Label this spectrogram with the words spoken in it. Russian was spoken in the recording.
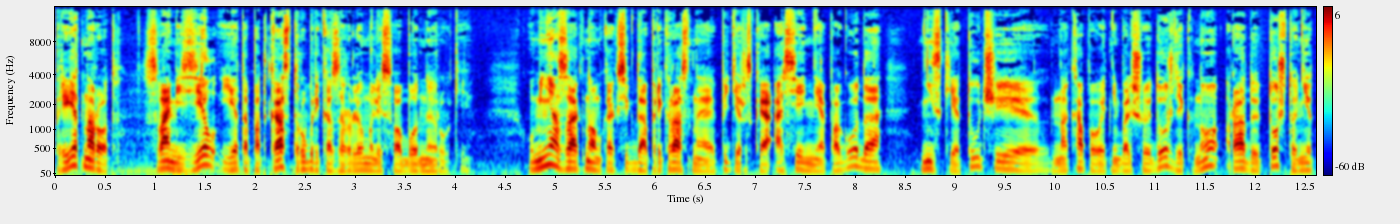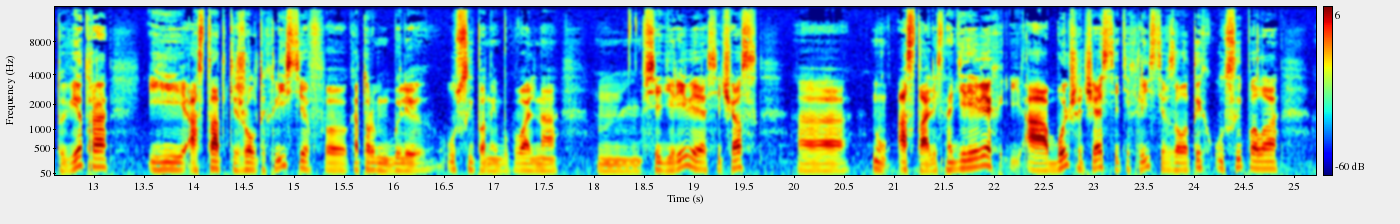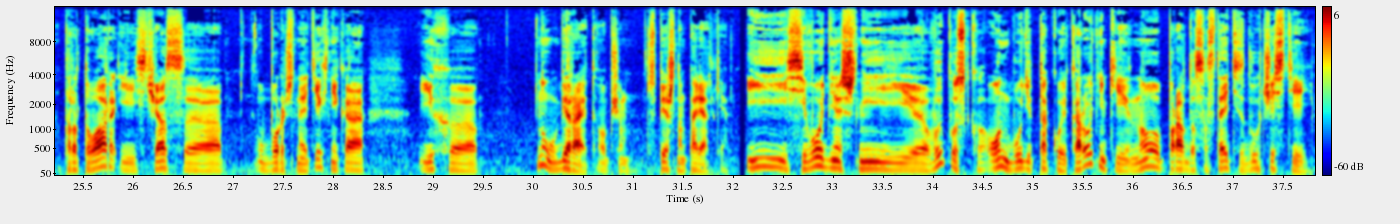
Привет, народ! С вами Зел, и это подкаст рубрика «За рулем или свободные руки». У меня за окном, как всегда, прекрасная питерская осенняя погода, низкие тучи, накапывает небольшой дождик, но радует то, что нету ветра, и остатки желтых листьев, э, которыми были усыпаны буквально все деревья, сейчас э, ну, остались на деревьях, а большая часть этих листьев золотых усыпала тротуар, и сейчас э, уборочная техника их ну, убирает, в общем, в спешном порядке. И сегодняшний выпуск, он будет такой коротенький, но, правда, состоит из двух частей.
